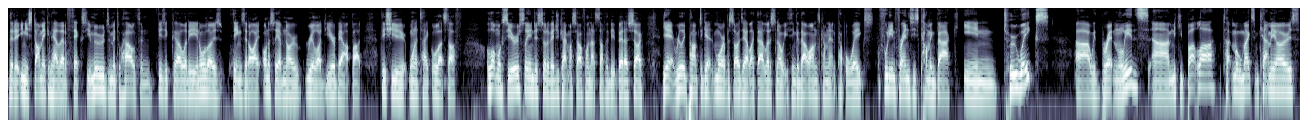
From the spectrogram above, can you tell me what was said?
that are in your stomach and how that affects your moods and mental health and physicality and all those things that I honestly have no real idea about. But this year, want to take all that stuff a lot more seriously and just sort of educate myself on that stuff a bit better. So, yeah, really pumped to get more episodes out like that. Let us know what you think of that one's coming out in a couple of weeks. Footy and Friends is coming back in two weeks. Uh, with Brett and Lids, um, Nicky Butler, we'll make some cameos.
